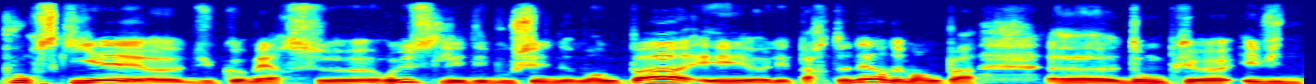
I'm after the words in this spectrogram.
pour ce qui est du commerce russe, les débouchés ne manquent pas et les partenaires ne manquent pas. donc évidemment,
